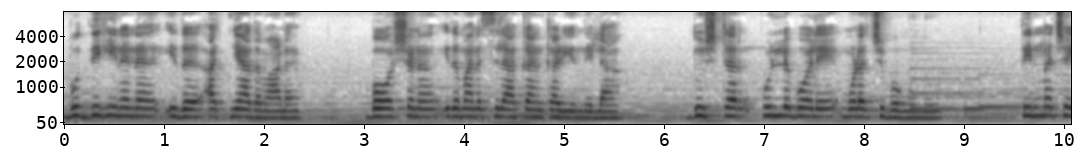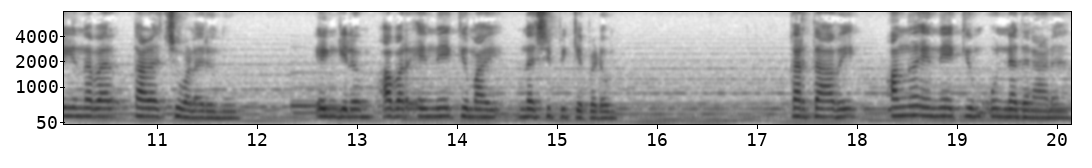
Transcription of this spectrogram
ബുദ്ധിഹീനന് ഇത് അജ്ഞാതമാണ്. ബോഷന് ഇത് മനസ്സിലാക്കാൻ കഴിയുന്നില്ല. ദുഷ്ടർ പുല്ലുപോലെ മുളച്ചു പൊങ്ങുന്നു. തിന്മ ചെയ്യുന്നവർ തഴച്ചു വളരുന്നു. എങ്കിലും അവർ എന്നേക്കുമായി നശിപ്പിക്കപ്പെടും. കർത്താവെ അങ്ങ് എന്നേക്കും ഉന്നതനാണ്.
